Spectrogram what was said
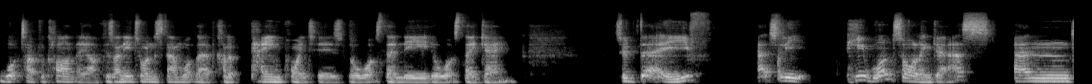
what type of client they are because I need to understand what their kind of pain point is or what's their need or what's their gain. So Dave actually he wants oil and gas and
